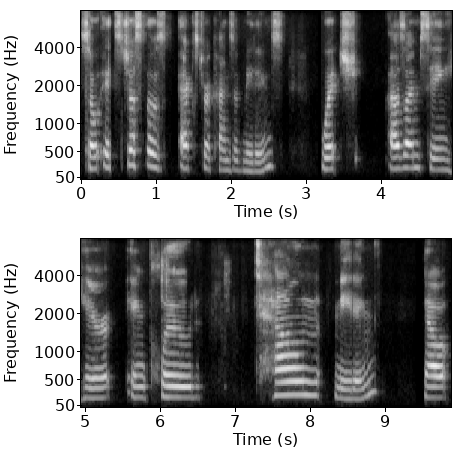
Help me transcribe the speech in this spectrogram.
So it's just those extra kinds of meetings, which, as I'm seeing here, include town meeting. Now,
